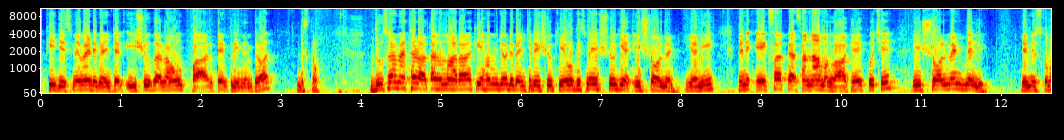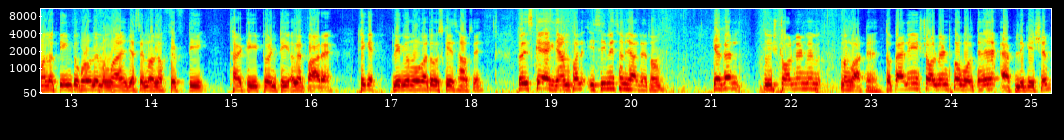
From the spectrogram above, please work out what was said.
कि जिसमें मैं डिवेंचर इशू कर रहा हूँ पार पे प्रीमियम पे और डिस्काउंट दूसरा मेथड आता है हमारा कि हम जो डिवेंचर इशू किए वो किसमें इशू किया? इंस्टॉलमेंट यानी मैंने एक साथ पैसा ना मंगवा के कुछ इंस्टॉलमेंट में ली। यानी उसको मान लो तीन टुकड़ों में मंगवाया जैसे मान लो फिफ्टी थर्टी ट्वेंटी अगर पार है। ठीक है? प्रीमियम होगा तो उसके हिसाब से। तो इसके एग्ज़ाम्पल इसी में समझा देता हूँ कि अगर इंस्टॉलमेंट में मंगवाते हैं तो पहले इंस्टॉलमेंट को बोलते हैं एप्लीकेशन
